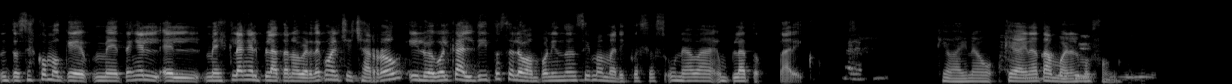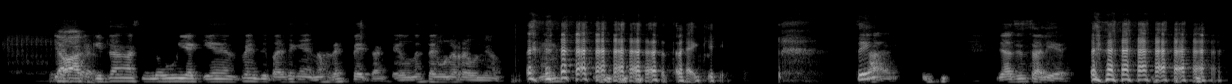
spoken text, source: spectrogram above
Entonces como que meten el, el, mezclan el plátano verde con el chicharrón y luego el caldito se lo van poniendo encima, marico. Eso es una, un plato, marico. Qué vaina, qué vaina tan buena el mofongo. Ya va, aquí están haciendo bulla aquí en el frente y parece que nos respetan, que uno está en una reunión. Tranqui. ¿Sí? Ya se salieron.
